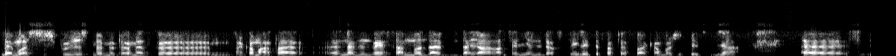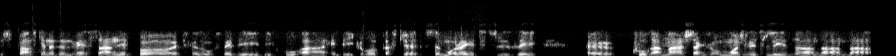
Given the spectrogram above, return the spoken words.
Ben moi, si je peux juste me, me permettre euh, un commentaire. Euh, Nadine Vincent m'a d'a- d'ailleurs enseigné à l'université. Elle était professeure quand moi j'étais étudiant. Euh, je pense que Nadine Vincent n'est pas très au fait des, des courants et des groupes parce que ce mot-là est utilisé euh, couramment à chaque jour. Moi, je l'utilise dans, dans, dans,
